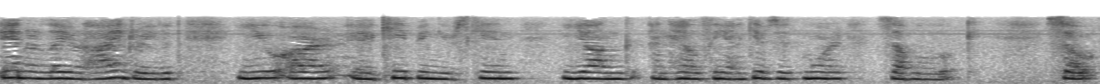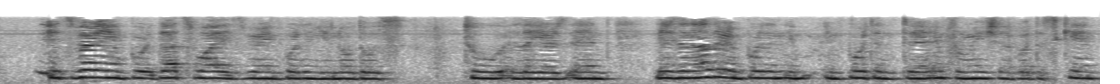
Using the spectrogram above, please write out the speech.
inner layer hydrated, you are uh, keeping your skin young and healthy and gives it more supple look. So it's very important. That's why it's very important you know those two layers. And there's another important important uh, information about the skin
